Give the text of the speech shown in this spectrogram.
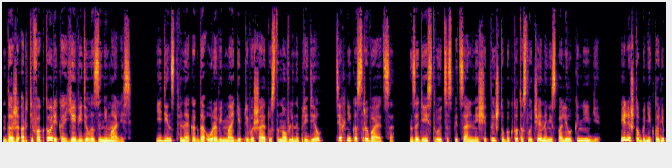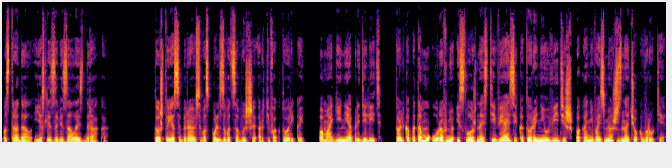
Даже артефакторикой, я видела, занимались. Единственное, когда уровень магии превышает установленный предел, техника срывается. Задействуются специальные щиты, чтобы кто-то случайно не спалил книги, или чтобы никто не пострадал, если завязалась драка. То, что я собираюсь воспользоваться высшей артефакторикой, по магии не определить, только по тому уровню и сложности вязи, который не увидишь, пока не возьмешь значок в руки.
